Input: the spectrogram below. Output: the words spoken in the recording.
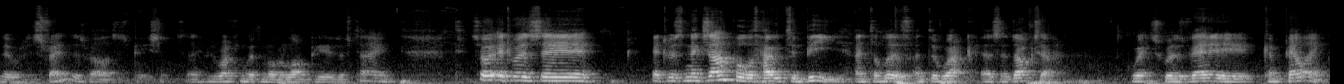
They were his friends as well as his patients, and he was working with them over a long period of time. So it was a, it was an example of how to be and to live and to work as a doctor, which was very compelling.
